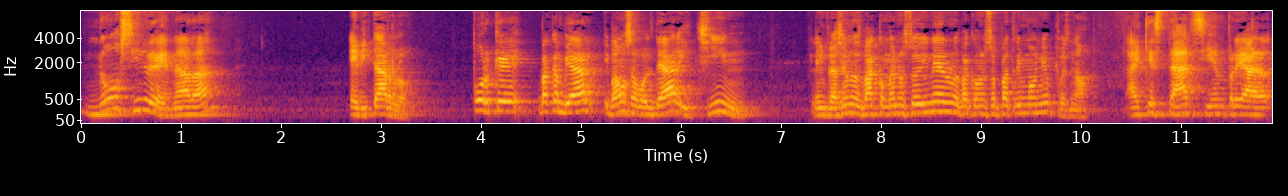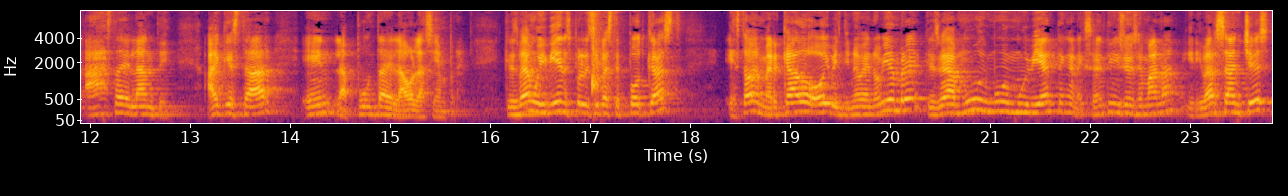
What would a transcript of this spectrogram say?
no sirve de nada evitarlo. Porque va a cambiar y vamos a voltear y chin, la inflación nos va a comer nuestro dinero, nos va a comer nuestro patrimonio, pues no. Hay que estar siempre hasta adelante. Hay que estar en la punta de la ola siempre. Que les vea muy bien, espero les sirva este podcast. Estado en mercado hoy, 29 de noviembre. Que les vea muy, muy, muy bien. Tengan excelente inicio de semana. Iribar Sánchez.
